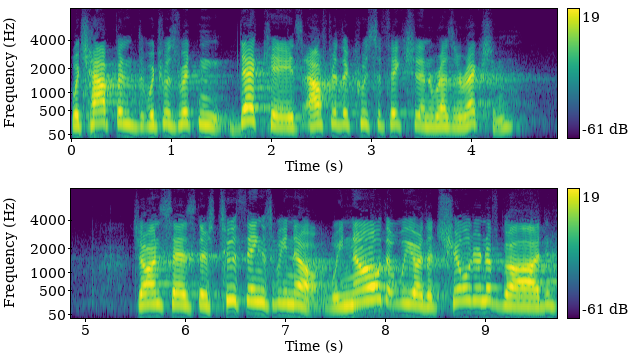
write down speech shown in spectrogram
which happened, which was written decades after the crucifixion and resurrection, John says there's two things we know. We know that we are the children of God,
